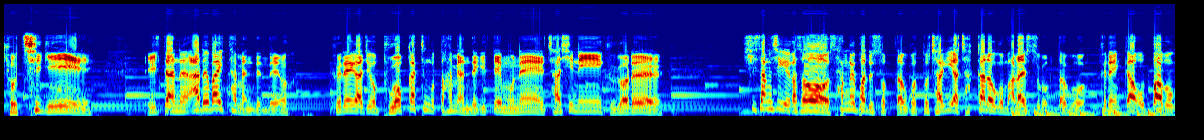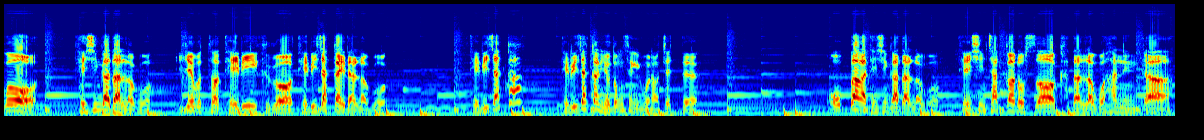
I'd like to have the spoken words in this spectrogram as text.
교칙이 일단은 아르바이트 하면 안 된대요. 그래가지고 부업 같은 것도 하면 안 되기 때문에 자신이 그거를 시상식에 가서 상을 받을 수 없다고 또 자기가 작가라고 말할 수가 없다고 그러니까 오빠 보고 대신 가달라고. 이제부터 대리 그거 대리 작가 해달라고. 대리 작가? 대리 작가는 여동생이구나 어쨌든. 오빠가 대신 가달라고. 대신 작가로서 가달라고 하니까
